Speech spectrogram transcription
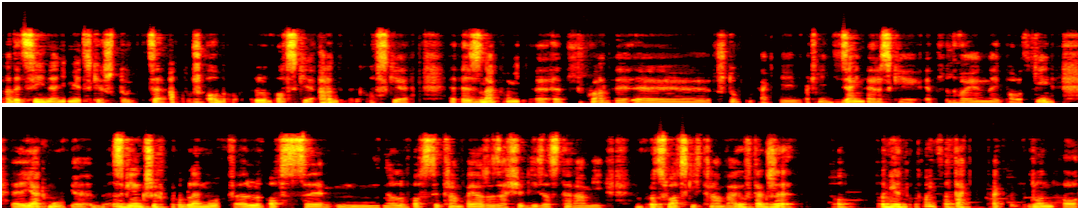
tradycyjne niemieckie sztućce, a tuż obok lwowskie, ardekowskie, znakomite przykłady sztuki takiej właśnie designerskiej przedwojennej Polski. Jak mówię, bez większych problemów lwowscy, lwowscy tramwajarze zasiedli za sterami wrocławskich tramwajów, także to, to nie do końca tak, tak wyglądało.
